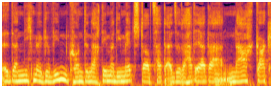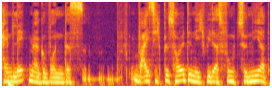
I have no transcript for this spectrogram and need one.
äh, dann nicht mehr gewinnen konnte, nachdem er die Matchstarts hatte. Also da hat er danach gar kein Leg mehr gewonnen. Das weiß ich bis heute nicht, wie das funktioniert.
